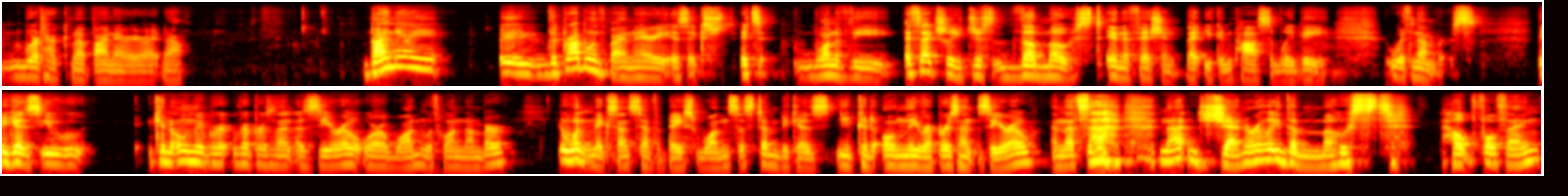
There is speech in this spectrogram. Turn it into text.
we're talking about binary right now. Binary, uh, the problem with binary is ex- it's one of the, it's actually just the most inefficient that you can possibly be with numbers because you can only re- represent a zero or a one with one number. It wouldn't make sense to have a base one system because you could only represent zero, and that's uh, not generally the most helpful thing.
